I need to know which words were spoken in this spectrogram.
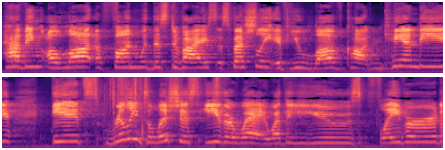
having a lot of fun with this device, especially if you love cotton candy. It's really delicious either way, whether you use flavored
